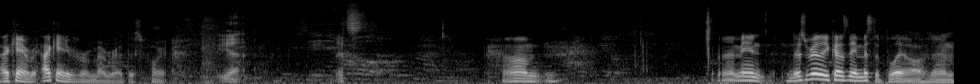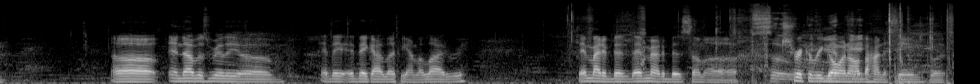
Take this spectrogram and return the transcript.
I can't. I can't even remember at this point. Yeah, that's Um, I mean, that's really because they missed the playoffs, and uh, and that was really uh, and they they got lucky on the lottery. They might have been there might have been some uh so trickery going on behind the scenes, but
